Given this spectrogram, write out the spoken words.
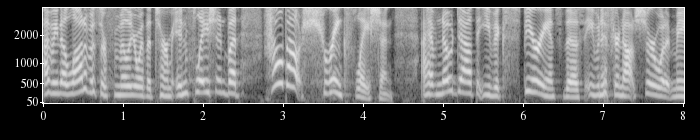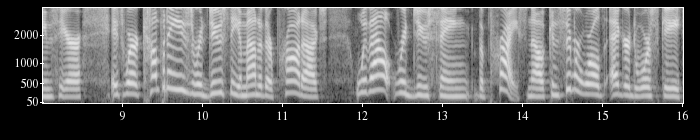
I mean, a lot of us are familiar with the term inflation, but how about shrinkflation? I have no doubt that you've experienced this, even if you're not sure what it means here. It's where companies reduce the amount of their product without reducing the price. Now, Consumer World's Edgar Dworsky,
